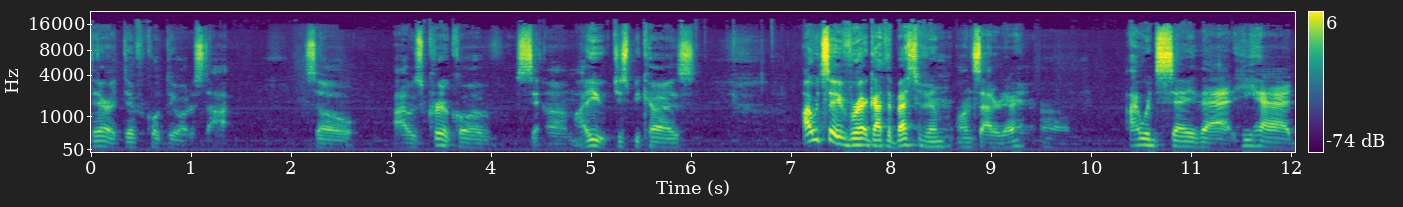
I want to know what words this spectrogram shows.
they're a difficult duo to stop. So I was critical of um, Aiyuk just because I would say Verrett got the best of him on Saturday. Um, I would say that he had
